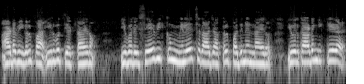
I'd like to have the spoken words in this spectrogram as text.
அடவிகள் ப இருபத்தி எட்டாயிரம். இவரை சேவிக்கும் மிலேச்ச ராஜாக்கள் பதினெண்ணாயிரம். இவருக்கு அடங்கி கீழே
